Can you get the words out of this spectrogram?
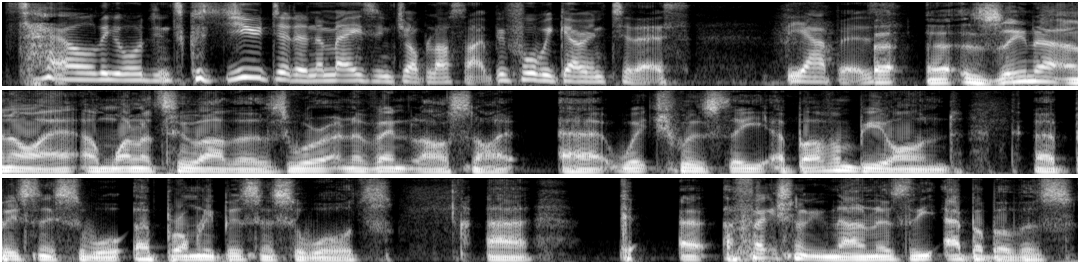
tell the audience because you did an amazing job last night? Before we go into this, the ABBAs. Uh, Zena and I and one or two others were at an event last night, uh, which was the Above and Beyond uh, Business Award, uh, Bromley Business Awards, uh, c- uh, affectionately known as the Ababubbas.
